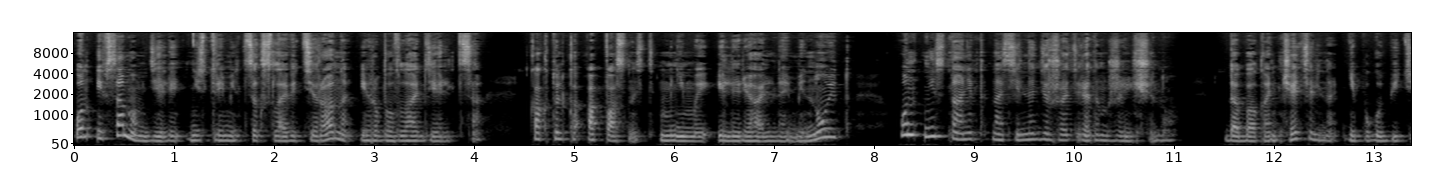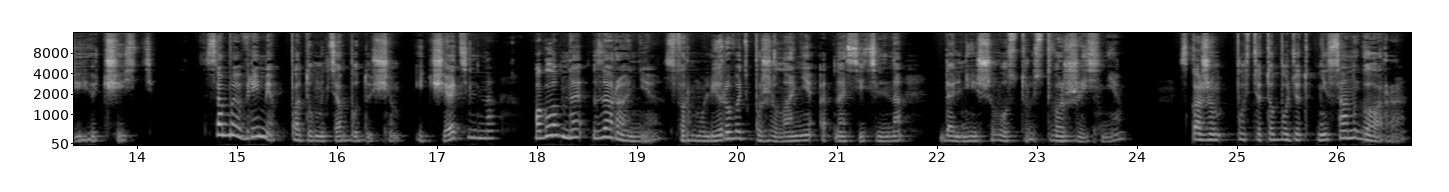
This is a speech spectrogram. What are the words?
Он и в самом деле не стремится к славе тирана и рабовладельца. Как только опасность, мнимая или реальная, минует, он не станет насильно держать рядом женщину, дабы окончательно не погубить ее честь. Самое время подумать о будущем и тщательно, а главное заранее сформулировать пожелания относительно дальнейшего устройства жизни. Скажем, пусть это будет не Сангара.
